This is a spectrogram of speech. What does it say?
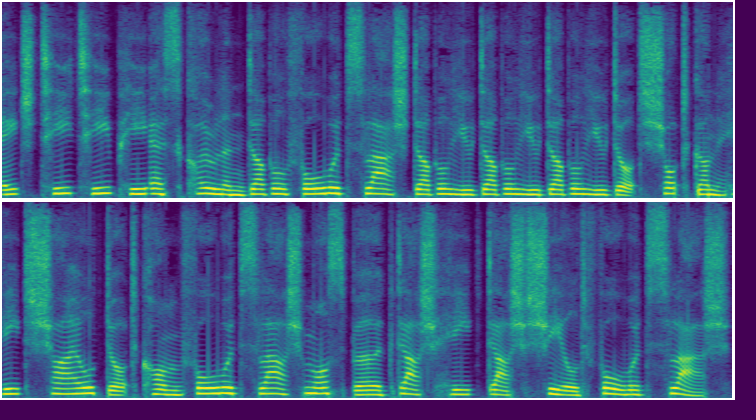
https colon double forward slash www.shotgunheatshield.com forward slash mossberg dash heat dash shield forward slash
